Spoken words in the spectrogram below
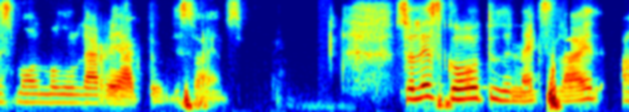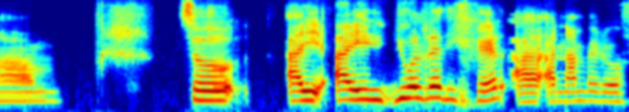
small modular reactor designs. So let's go to the next slide. Um, so I, I, you already heard a, a, number of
